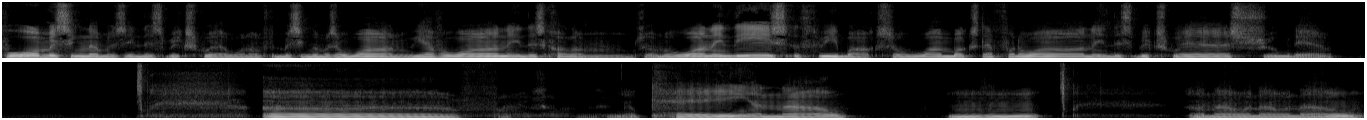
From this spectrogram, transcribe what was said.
four missing numbers in this big square. One of the missing numbers is 1. We have a 1 in this column. So no 1 in these three boxes. So 1 box left for the 1 in this big square. should be there. Uh, okay, and now, mm-hmm, and now, and now, and now,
